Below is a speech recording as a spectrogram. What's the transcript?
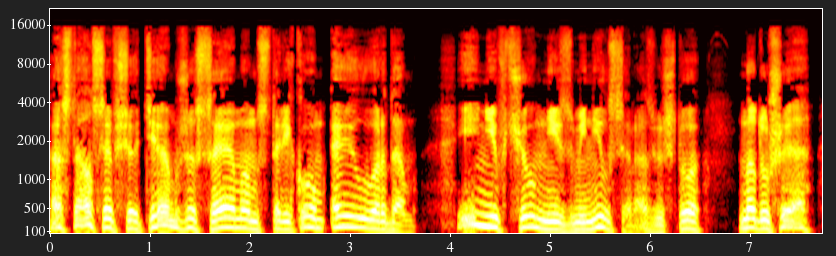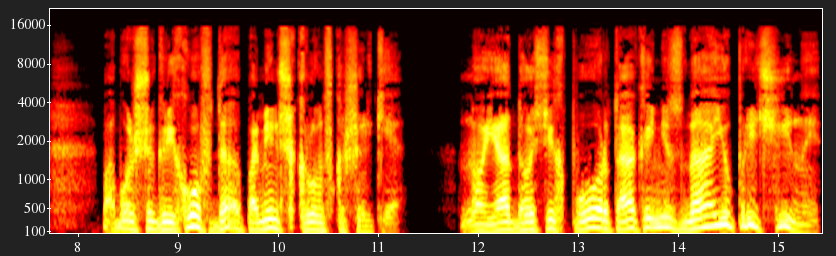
остался все тем же Сэмом, стариком Эйлвардом, и ни в чем не изменился, разве что на душе побольше грехов да поменьше крон в кошельке. Но я до сих пор так и не знаю причины,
